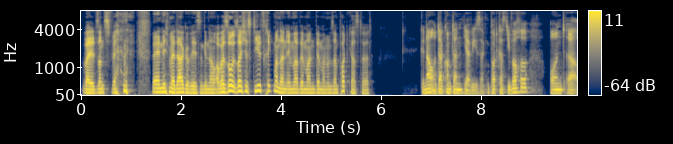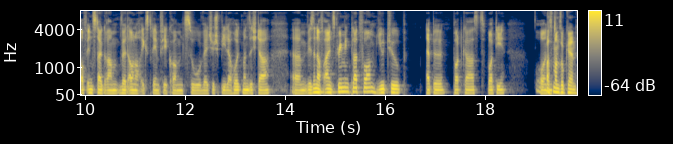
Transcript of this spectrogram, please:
weil sonst wäre wär er nicht mehr da gewesen, genau. Aber so, solche Steals kriegt man dann immer, wenn man, wenn man unseren Podcast hört. Genau, und da kommt dann, ja, wie gesagt, ein Podcast die Woche. Und äh, auf Instagram wird auch noch extrem viel kommen zu, welche Spieler holt man sich da. Ähm, wir sind auf allen Streaming-Plattformen, YouTube, Apple, Podcasts, Spotify und, Was man so kennt.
